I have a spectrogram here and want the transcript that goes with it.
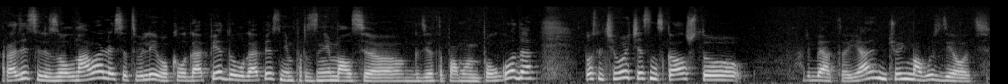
Родители заволновались, отвели его к логопеду. Логопед с ним занимался где-то, по-моему, полгода. После чего честно сказал, что, ребята, я ничего не могу сделать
